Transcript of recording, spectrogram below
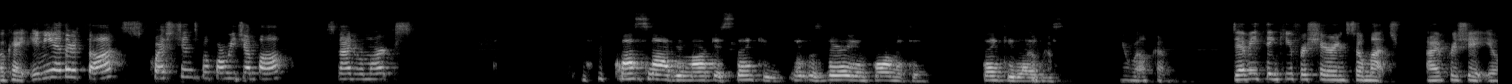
Okay, any other thoughts, questions before we jump off? Snide remarks? My snide remark is thank you. It was very informative. Thank you, ladies. You're welcome. Debbie, thank you for sharing so much. I appreciate you.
